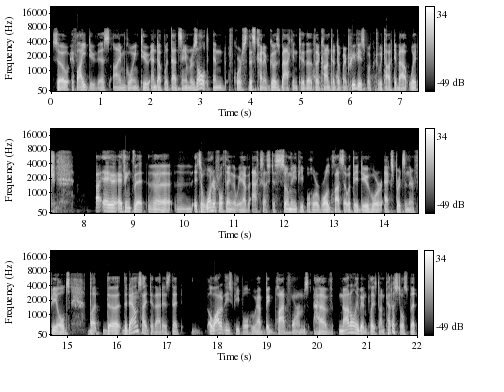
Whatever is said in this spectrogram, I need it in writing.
So if I do this, I'm going to end up with that same result. And of course, this kind of goes back into the, the content of my previous book, which we talked about, which I, I, think that the it's a wonderful thing that we have access to so many people who are world class at what they do, who are experts in their fields. But the the downside to that is that a lot of these people who have big platforms have not only been placed on pedestals, but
